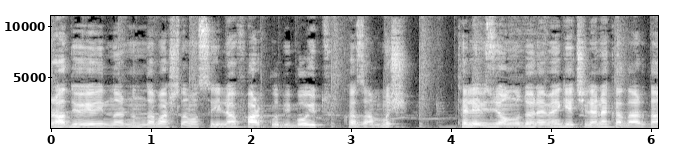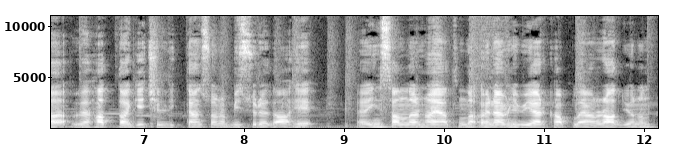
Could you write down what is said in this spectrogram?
radyo yayınlarının da başlamasıyla farklı bir boyut kazanmış. Televizyonlu döneme geçilene kadar da ve hatta geçildikten sonra bir süre dahi e, insanların hayatında önemli bir yer kaplayan radyonun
